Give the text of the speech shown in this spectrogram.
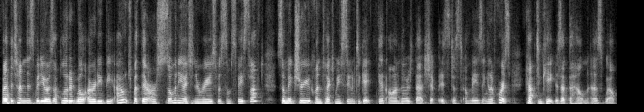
by the time this video is uploaded will already be out, but there are so many itineraries with some space left. So make sure you contact me soon to get, get on those, that ship. It's just amazing. And of course, Captain Kate is at the helm as well.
